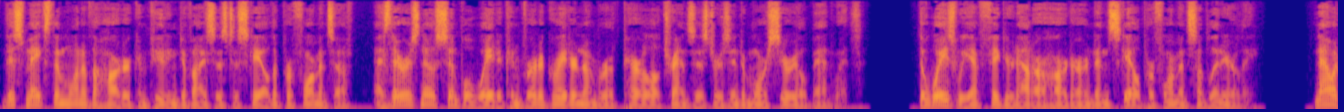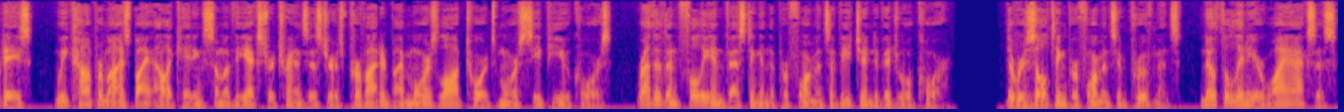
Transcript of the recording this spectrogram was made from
This makes them one of the harder computing devices to scale the performance of, as there is no simple way to convert a greater number of parallel transistors into more serial bandwidth. The ways we have figured out are hard earned and scale performance sublinearly. Nowadays, we compromise by allocating some of the extra transistors provided by Moore's law towards more CPU cores, rather than fully investing in the performance of each individual core. The resulting performance improvements, note the linear y axis,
